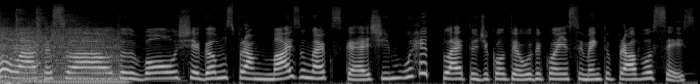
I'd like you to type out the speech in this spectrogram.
Olá, pessoal, tudo bom? Chegamos para mais um Mercoscast repleto de conteúdo e conhecimento para vocês.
